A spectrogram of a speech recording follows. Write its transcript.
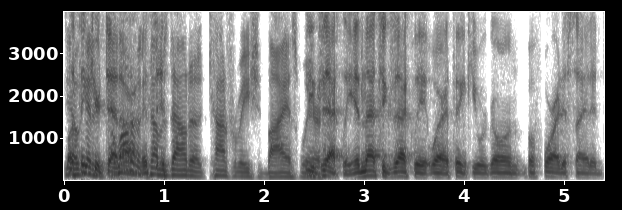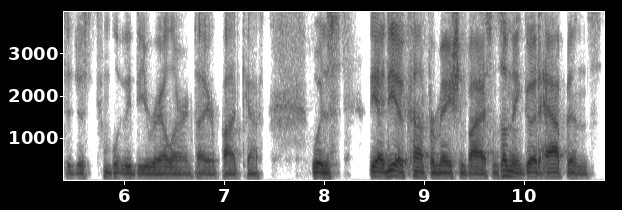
know, I think again, you're dead a lot on. Of it comes down to confirmation bias. Where exactly, and that's exactly where I think you were going before I decided to just completely derail our entire podcast. Was the idea of confirmation bias when something good happens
